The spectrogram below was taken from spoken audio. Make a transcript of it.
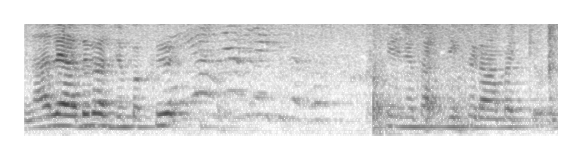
എന്നാലേ അത് കജുമ്പോൾക്ക് പിന്നെ പരത്തിക്കിടാൻ പറ്റുള്ളൂ.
